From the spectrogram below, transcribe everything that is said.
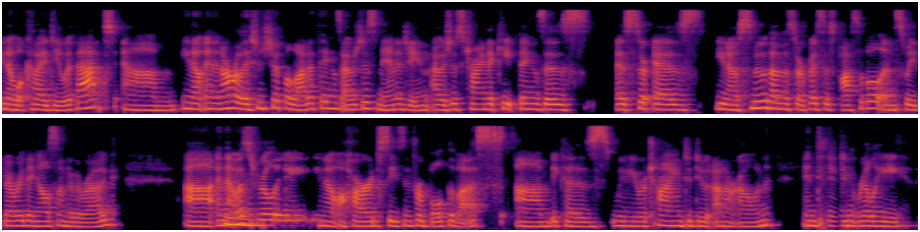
you know what could i do with that um you know and in our relationship a lot of things i was just managing i was just trying to keep things as as as you know smooth on the surface as possible and sweep everything else under the rug uh, and that mm. was really you know a hard season for both of us um, because we were trying to do it on our own and didn't really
